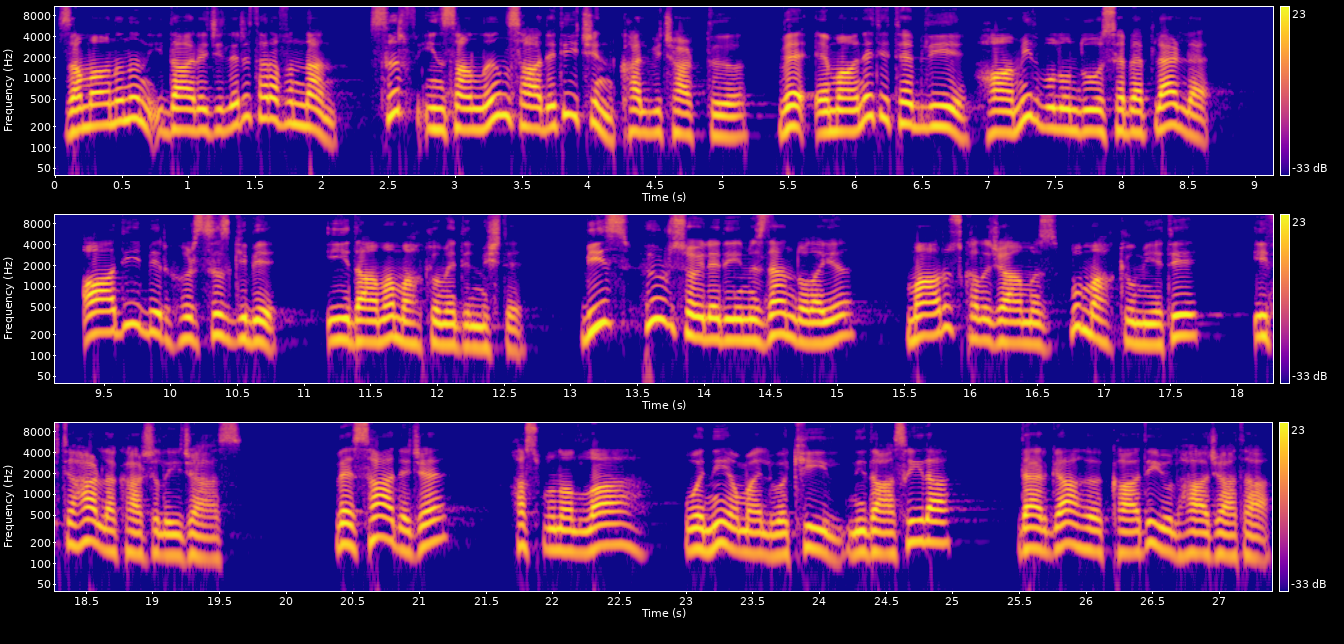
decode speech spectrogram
zamanının idarecileri tarafından sırf insanlığın saadeti için kalbi çarptığı ve emanet-i tebliği hamil bulunduğu sebeplerle adi bir hırsız gibi idama mahkum edilmişti. Biz hür söylediğimizden dolayı maruz kalacağımız bu mahkumiyeti iftiharla karşılayacağız. Ve sadece hasbunallah ve ni'mel vekil nidasıyla dergahı kadiyül hacata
